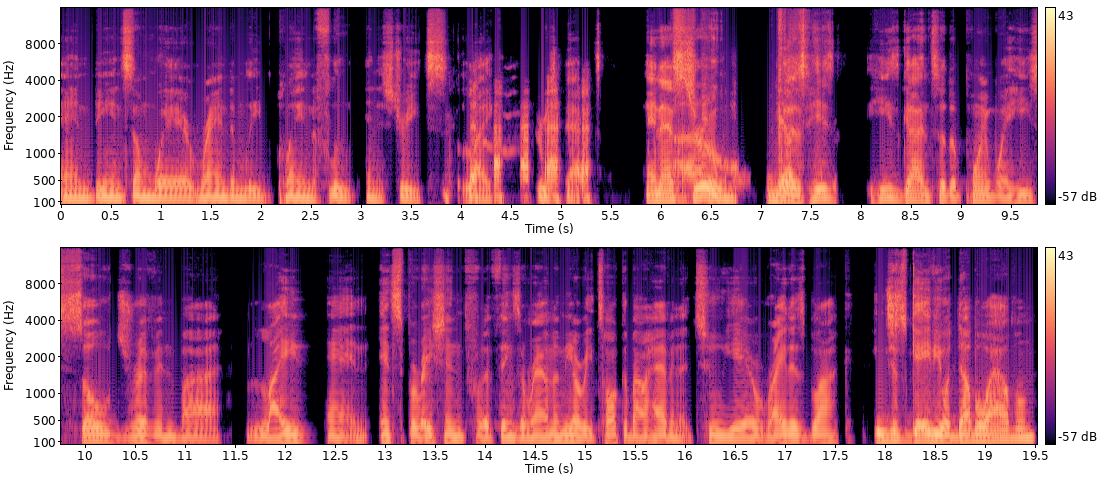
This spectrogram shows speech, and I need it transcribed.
and being somewhere randomly playing the flute in the streets like three stacks. And that's Uh, true because his he's gotten to the point where he's so driven by life and inspiration for the things around him. He already talked about having a two year writer's block. He just gave you a double album.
